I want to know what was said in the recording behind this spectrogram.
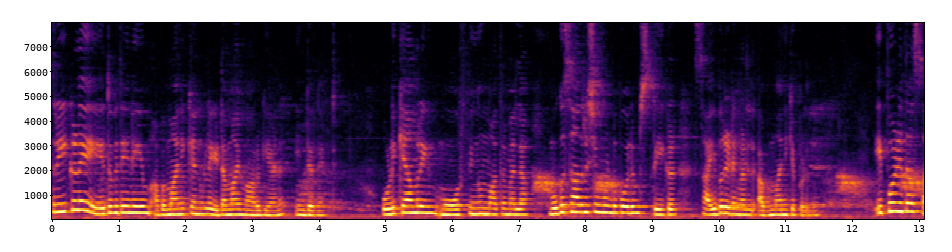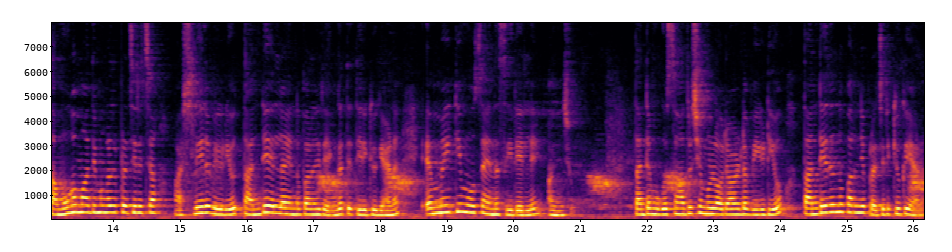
സ്ത്രീകളെ ഏതുവിധേനയും അപമാനിക്കാനുള്ള ഇടമായി മാറുകയാണ് ഇന്റർനെറ്റ് ഒളിക്യാമറയും മോർഫിങ്ങും മാത്രമല്ല മുഖസാദൃശ്യം കൊണ്ടുപോലും സ്ത്രീകൾ സൈബർ ഇടങ്ങളിൽ അപമാനിക്കപ്പെടുന്നു. ഇപ്പോഴിതാ സമൂഹ മാധ്യമങ്ങളിൽ പ്രചരിച്ച അശ്ലീല വീഡിയോ തന്റെയല്ല എന്ന് പറഞ്ഞ് രംഗത്തെത്തിയിരിക്കുകയാണ് എം ഐ ടി മൂസ എന്ന സീരിയലിലെ അഞ്ചു തന്റെ മുഖസാദൃശ്യമുള്ള ഒരാളുടെ വീഡിയോ തന്റേതെന്ന് പറഞ്ഞ് പ്രചരിക്കുകയാണ്.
